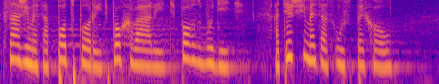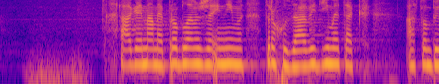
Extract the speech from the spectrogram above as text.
Snažíme sa podporiť, pochváliť, povzbudiť a tešíme sa z úspechov. A ak aj máme problém, že iným trochu závidíme, tak aspoň pri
